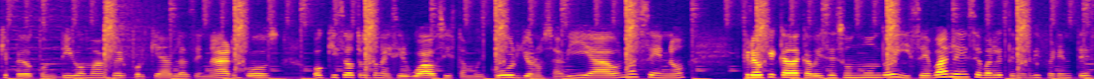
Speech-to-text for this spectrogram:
¿qué pedo contigo, Maffer? ¿Por qué hablas de narcos? O quizá otros van a decir, wow, sí está muy cool, yo no sabía, o no sé, ¿no? Creo que cada cabeza es un mundo y se vale, se vale tener diferentes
